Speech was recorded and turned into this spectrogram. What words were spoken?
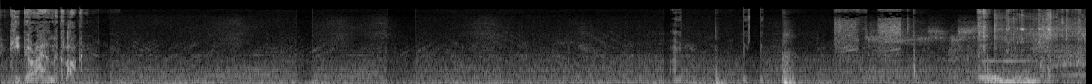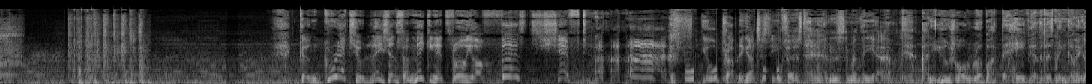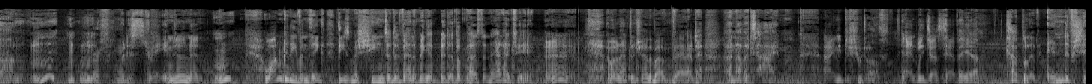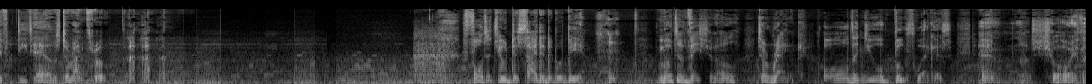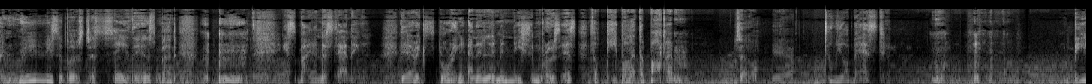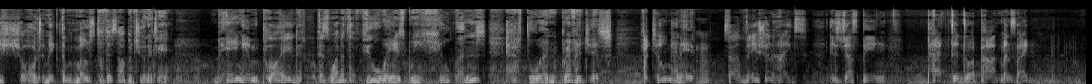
Keep your eye on the clock. Congratulations for making it through your first shift. you probably got to see firsthand some of the uh, unusual robot behavior that has been going on. Hmm? Pretty strange, isn't it? Hmm? One could even think these machines are developing a bit of a personality. Huh? We'll have to chat about that another time. I need to shoot off, and we just have a uh, couple of end of shift details to run through. Fortitude decided it would be hmm, motivational to rank all the new booth workers. I'm not sure if I'm really supposed to say this, but it's my understanding they're exploring an elimination process for people at the bottom. So, Yeah. do your best. Be sure to make the most of this opportunity. Being employed is one of the few ways we humans have to earn privileges. For too many, Salvation Heights is just being packed into apartments like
